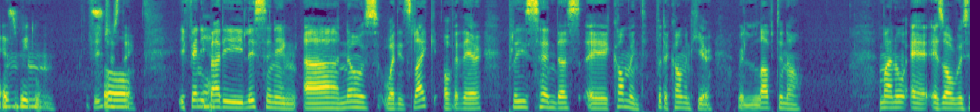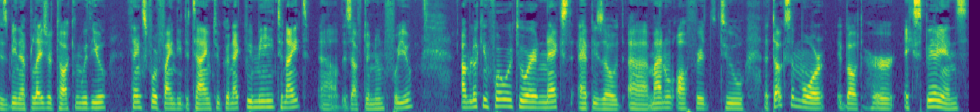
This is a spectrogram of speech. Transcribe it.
as we do Mhm. It's So, interesting. If anybody listening uh, knows what it's like over there, please send us a comment. Put a comment here. We'd love to know. Manu, uh, as always, it's been a pleasure talking with you. Thanks for finding the time to connect with me tonight, uh, this afternoon for you. I'm looking forward to our next episode. Uh, Manu offered to uh, talk some more about her experience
